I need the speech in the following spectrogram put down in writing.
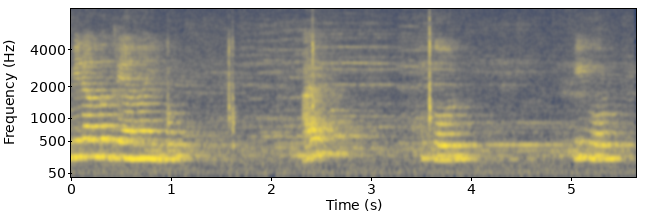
Mirando Adriana, Igor. Ay, Igor. Igor.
